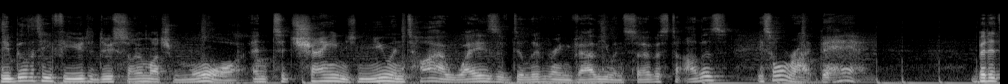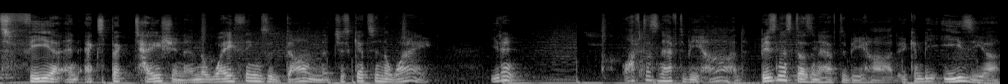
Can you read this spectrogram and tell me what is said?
the ability for you to do so much more and to change new entire ways of delivering value and service to others, it's all right there. But it's fear and expectation and the way things are done that just gets in the way. You don't, life doesn't have to be hard. Business doesn't have to be hard. It can be easier.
